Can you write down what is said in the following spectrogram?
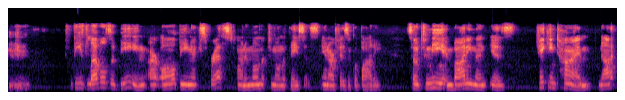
these levels of being are all being expressed on a moment to moment basis in our physical body. So to me, embodiment is taking time, not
